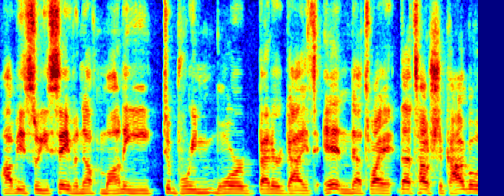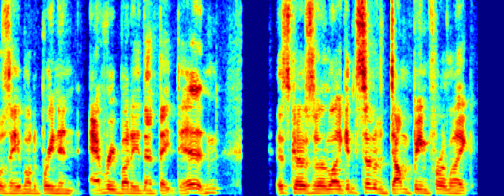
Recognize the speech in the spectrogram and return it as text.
obviously save enough money to bring more better guys in. That's why that's how Chicago was able to bring in everybody that they did. It's because they're like instead of dumping for like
